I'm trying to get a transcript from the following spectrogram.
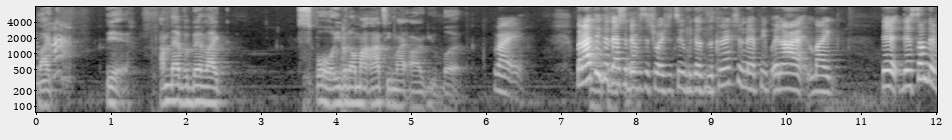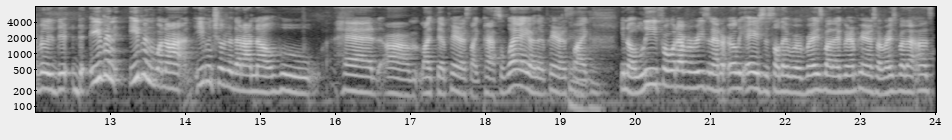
like, not? yeah, I've never been like spoiled. Even though my auntie might argue, but Right. But I think that think that's a different situation too because the connection that people and I like there there's something really di- even even when I even children that I know who had um like their parents like pass away or their parents like you know leave for whatever reason at an early age and so they were raised by their grandparents or raised by their aunts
